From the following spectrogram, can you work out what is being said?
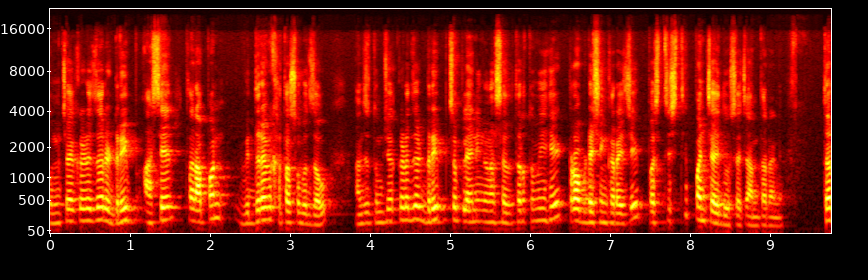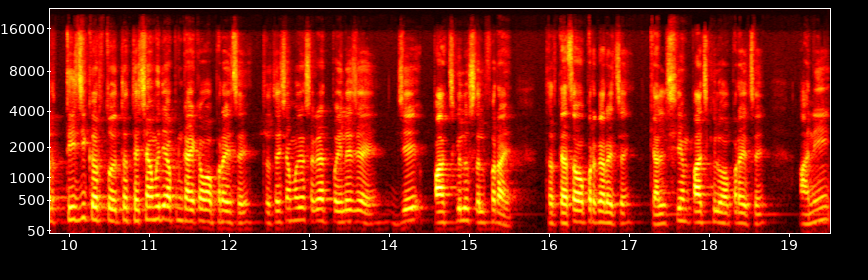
तुमच्याकडे जर ड्रीप असेल तर आपण विद्राव्य खतासोबत जाऊ. आणि जर तुमच्याकडे जर ड्रीपचं प्लॅनिंग नसेल तर तुम्ही हे ड्रॉप ड्रेसिंग करायचे पस्तीस ते पंचेचाळीस दिवसाच्या अंतराने. तर ती जी करतोय तर त्याच्यामध्ये आपण काय काय वापरायचं आहे तर त्याच्यामध्ये सगळ्यात पहिले जे आहे जे पाच किलो सल्फर आहे तर त्याचा वापर करायचा आहे कॅल्शियम पाच किलो वापरायचं आहे आणि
